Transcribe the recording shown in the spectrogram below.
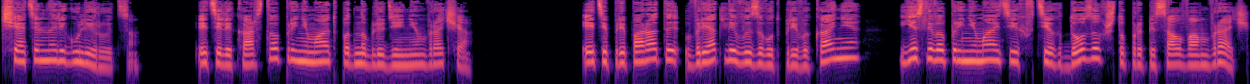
тщательно регулируется. Эти лекарства принимают под наблюдением врача. Эти препараты вряд ли вызовут привыкание, если вы принимаете их в тех дозах, что прописал вам врач.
